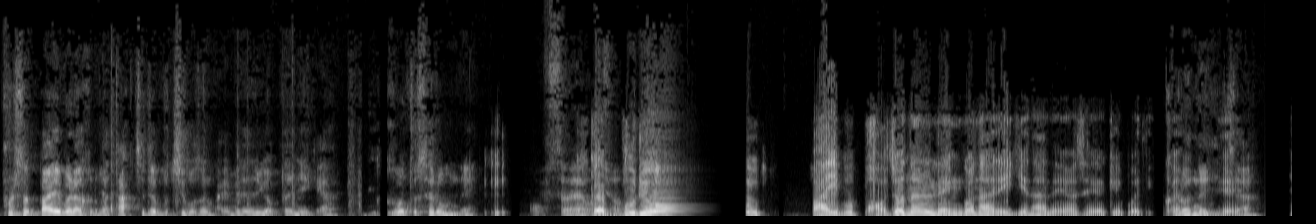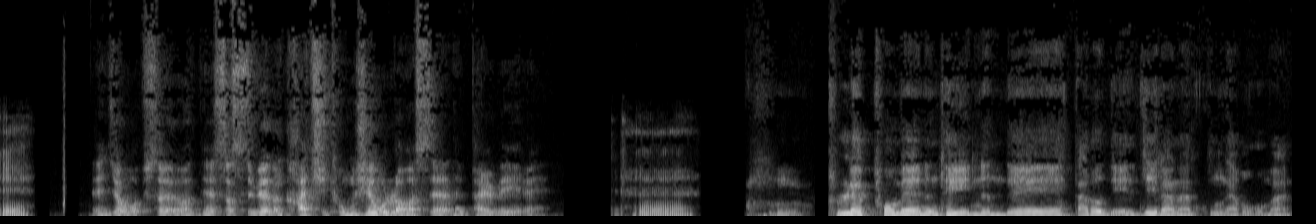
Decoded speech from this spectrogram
플스 5라 그런 거 딱지를 붙이고선 발매된 적이 없다는 얘기야? 그건 또 새롭네. 없어요. 그러니까 저거. 무료 5 버전을 낸 건 아니긴 하네요 생각해 보니까. 그렇네, 진짜. 예. 낸적 없어요. 냈었으면은 같이 동시에 올라갔어야 돼 발매일에. 예. 음, 플랫폼에는 돼 있는데 따로 내질 않았나 보구만.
